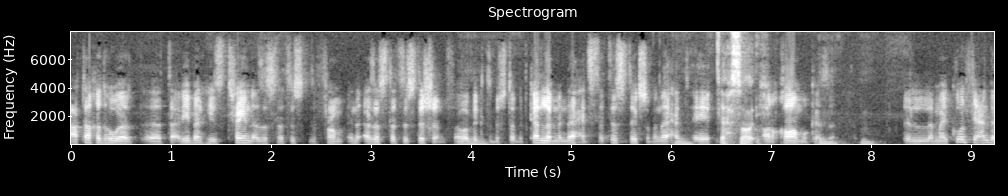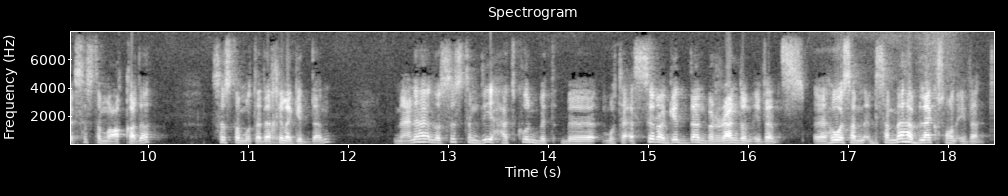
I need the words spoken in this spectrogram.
أعتقد هو تقريبا he's trained as from as statistician فهو بيتكلم من ناحية statistics ومن ناحية إيه؟ إحصائي. أرقام وكذا. لما يكون في عندك system معقدة system متداخلة جدا معناها إنه ال system دي حتكون بت... متأثرة جدا بال random events هو سم... بسماها black swan event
